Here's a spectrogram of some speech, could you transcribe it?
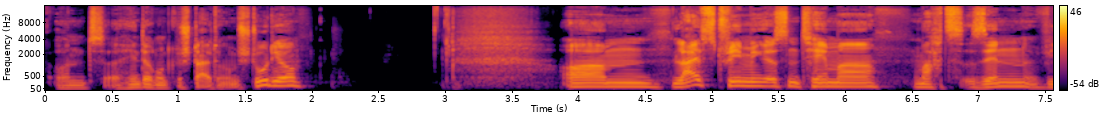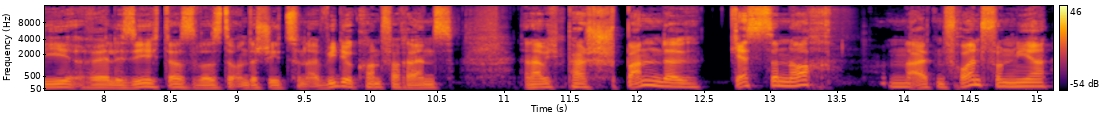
und äh, Hintergrundgestaltung im Studio. Ähm, Livestreaming ist ein Thema. Macht's Sinn? Wie realisiere ich das? Was ist der Unterschied zu einer Videokonferenz? Dann habe ich ein paar spannende Gäste noch. Einen alten Freund von mir,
